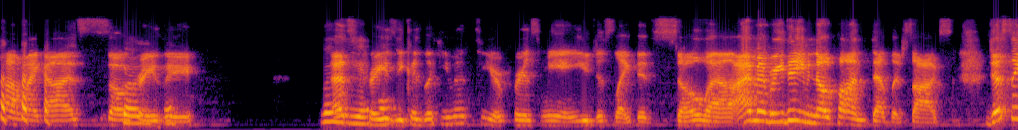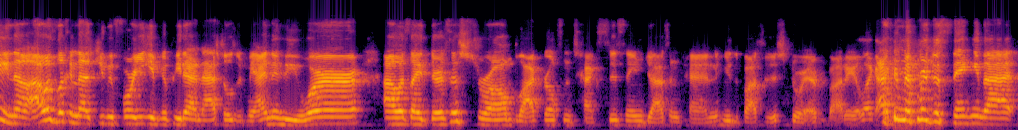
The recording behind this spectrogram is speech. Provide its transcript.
my God, so, so crazy. But That's yeah. crazy because like you went to your first meet and you just like did so well. I remember you didn't even know on deadlift socks. Just so you know, I was looking at you before you even competed at nationals with me. I knew who you were. I was like, there's a strong black girl from Texas named Jasmyn Penn who's about to destroy everybody. Like I remember just thinking that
